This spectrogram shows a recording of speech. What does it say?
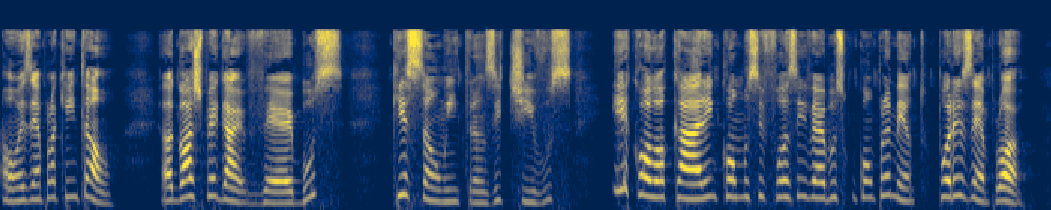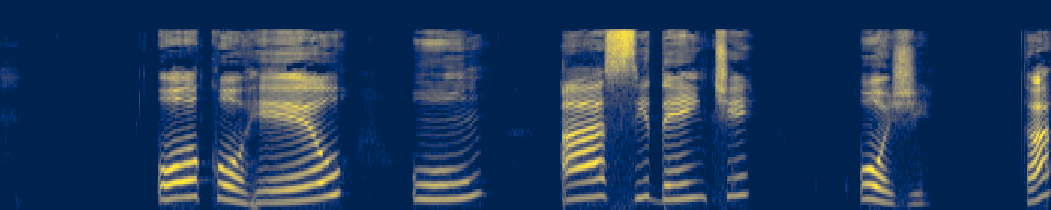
Um exemplo aqui, então. Ela gosta de pegar verbos que são intransitivos e colocarem como se fossem verbos com complemento. Por exemplo, ó, ocorreu um acidente hoje. Tá?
